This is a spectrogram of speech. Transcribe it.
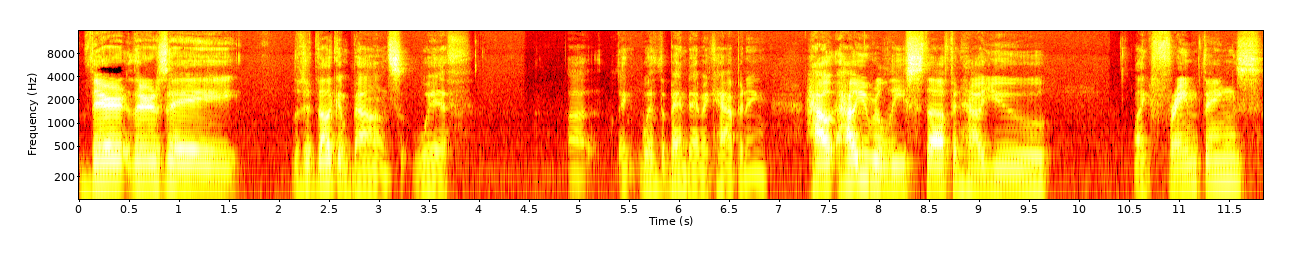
there there's a there's a delicate balance with uh, like with the pandemic happening, how how you release stuff and how you like frame things,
